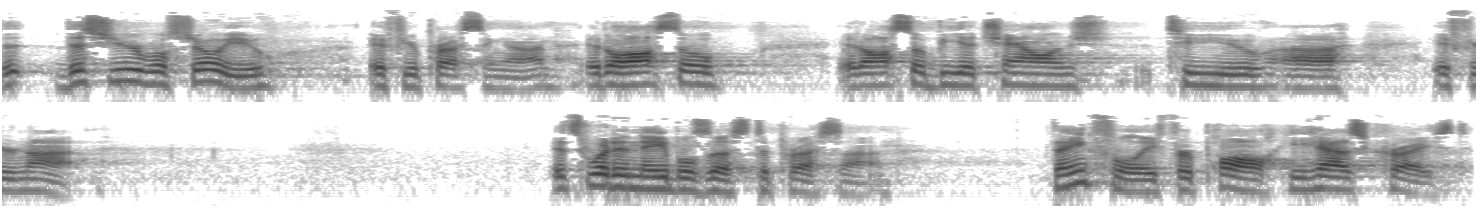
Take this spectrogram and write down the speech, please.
Th- this year will show you if you're pressing on. It'll also, it'll also be a challenge to you uh, if you're not. It's what enables us to press on. Thankfully for Paul, he has Christ.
